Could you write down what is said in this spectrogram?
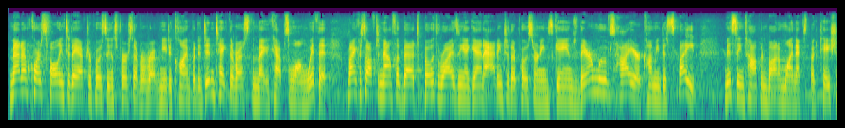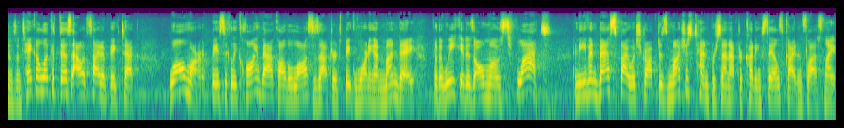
Meta, of course, falling today after posting its first ever revenue decline, but it didn't take the rest of the mega caps along with it. Microsoft and Alphabet both rising again, adding to their post earnings gains. Their moves higher coming despite missing top and bottom line expectations. And take a look at this outside of big tech. Walmart basically clawing back all the losses after its big warning on Monday. For the week, it is almost flat. And even Best Buy, which dropped as much as 10% after cutting sales guidance last night,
